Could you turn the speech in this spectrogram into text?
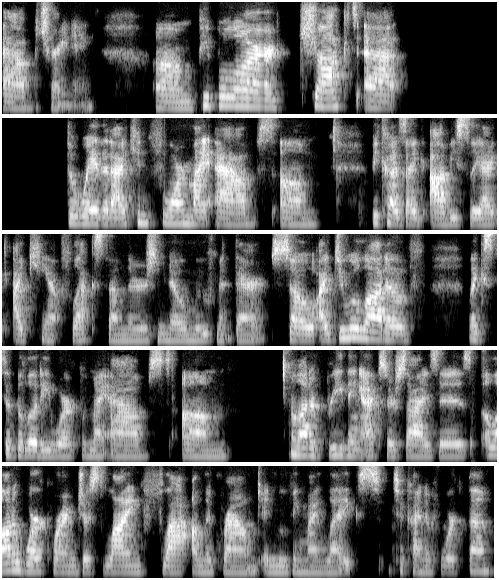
ab training. Um, people are shocked at the way that I can form my abs um, because I obviously I, I can't flex them. There's no movement there. So I do a lot of like stability work with my abs, um, a lot of breathing exercises, a lot of work where I'm just lying flat on the ground and moving my legs to kind of work them.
